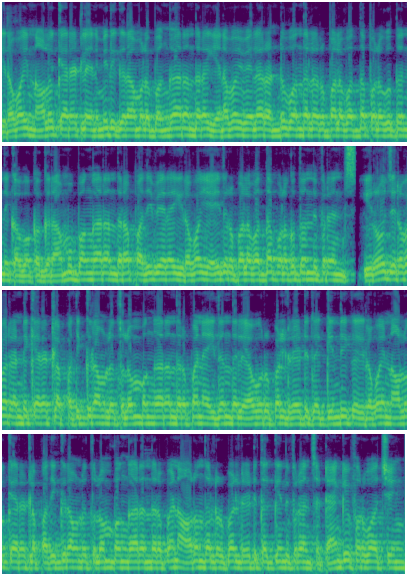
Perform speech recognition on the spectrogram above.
ఇరవై నాలుగు క్యారెట్ల ఎనిమిది గ్రాముల బంగారం ధర ఎనభై వేల రెండు వందల రూపాయల వద్ద పలుకుతుంది. ఇక ఒక గ్రాము బంగారం ధర పదివేల ఇరవై ఐదు రూపాయల వద్ద పలుకుతుంది ఫ్రెండ్స్. ఈ రోజు ఇరవై రెండు క్యారెట్ల పది గ్రాముల తులం బంగారం ధర పైన ఐదు వందల యాభై రూపాయల రేటు తగ్గింది. ఇక ఇరవై నాలుగు క్యారెట్ల పది గ్రాముల తులం బంగారం ధర పైన ఆరు వందల రూపాయల రేటు తగ్గింది friends. Thank you for watching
